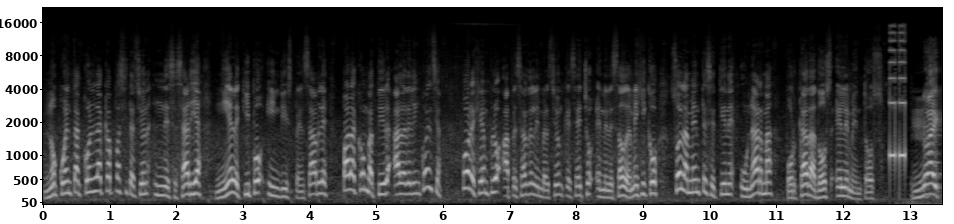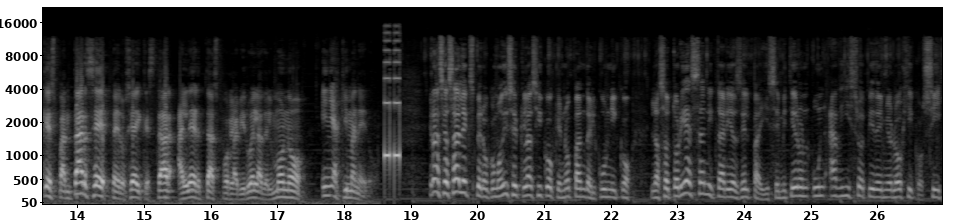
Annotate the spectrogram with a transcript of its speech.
no cuenta con la capacitación necesaria ni el equipo indispensable para combatir a la delincuencia. Por ejemplo, a pesar de la inversión que se ha hecho en el Estado de México, solamente se tiene un arma por cada dos elementos. No hay que espantarse, pero sí hay que estar alertas por la viruela del mono Iñaki Manero. Gracias Alex, pero como dice el clásico que no panda el cúnico, las autoridades sanitarias del país emitieron un aviso epidemiológico, sí,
